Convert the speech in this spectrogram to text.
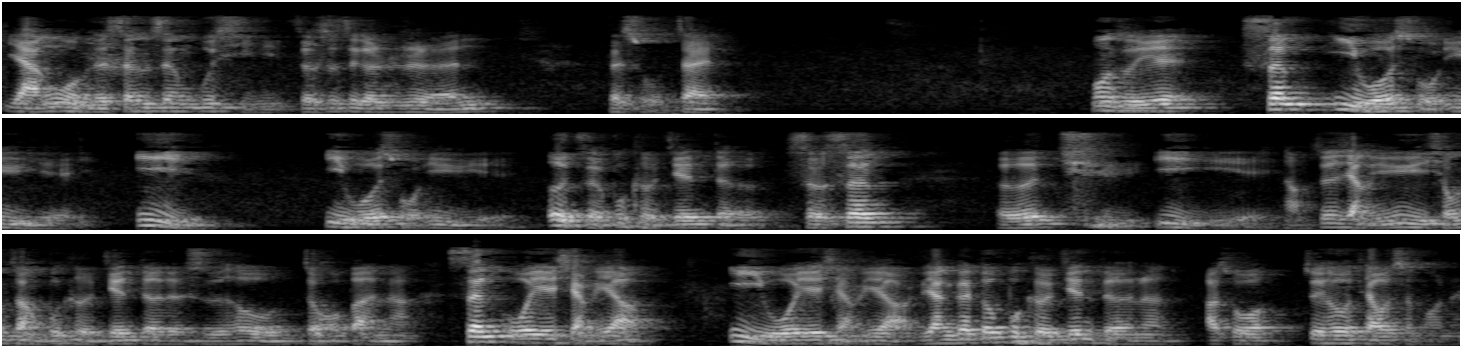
养我们的生生不息，则是这个人的所在。孟子曰：“生亦我所欲也，义亦我所欲也。”二者不可兼得，舍生而取义也。啊，就是讲鱼与熊掌不可兼得的时候怎么办呢？生我也想要，义我也想要，两个都不可兼得呢。他说最后挑什么呢？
